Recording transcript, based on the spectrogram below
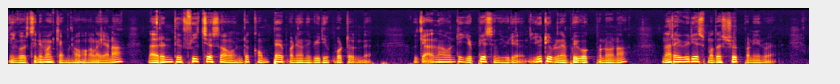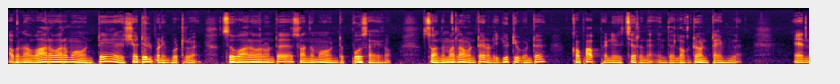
நீங்கள் ஒரு சினிமா கேமரா வாங்கலாம். ஏன்னா நான் ரெண்டு ஃபீச்சர்ஸும் வந்துட்டு கம்பேர் பண்ணி அந்த வீடியோ போட்டிருந்தேன். ஓகே அது நான் வந்துட்டு எப்பயோ செஞ்ச வீடியோ யூடியூப்பில் நான் எப்படி ஒர்க் பண்ணுவேன்னா நிறைய வீடியோஸ் மொதல் ஷூட் பண்ணிடுவேன் அப்புறம் நான் வாரம் வாரமாக வந்துட்டு ஷெட்யூல் பண்ணி போட்டுருவேன். ஸோ வாரம் வாரம் வந்துட்டு சொந்தமாக வந்துட்டு போஸ் ஆகிரும் ஸோ அந்த மாதிரி தான் வந்துட்டு என்னோடய யூடியூப் வந்துட்டு கொப்பாப் பண்ணி வச்சுருந்தேன் இந்த லாக்டவுன் டைமில் என்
